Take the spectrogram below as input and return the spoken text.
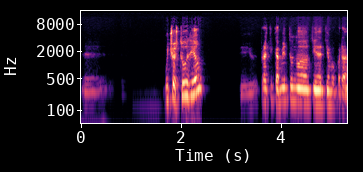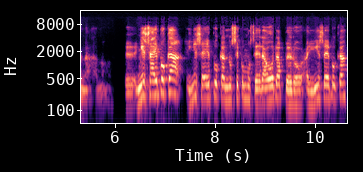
eh, mucho estudio, y prácticamente uno no tiene tiempo para nada, ¿no? Eh, en esa época, en esa época, no sé cómo será ahora, pero en esa época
